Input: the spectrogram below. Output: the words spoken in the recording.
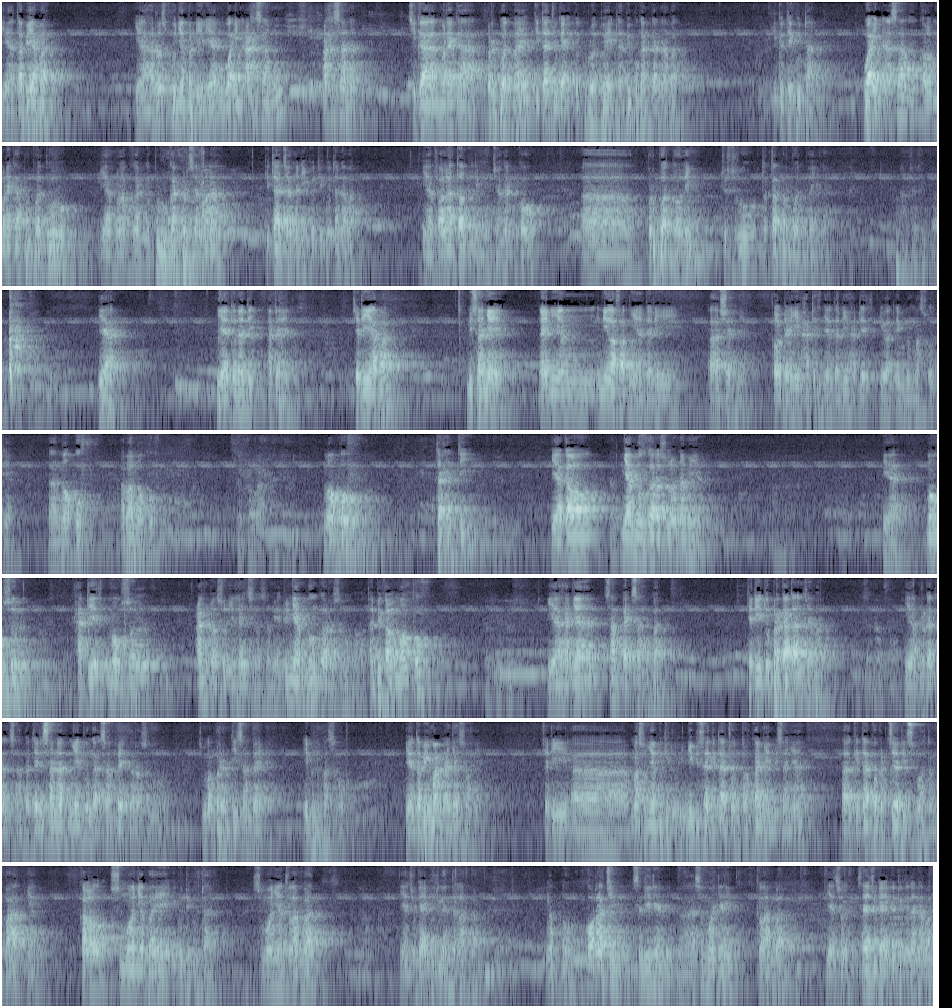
Ya tapi apa? Ya harus punya pendirian. Wa in ahsanu ahsanat jika mereka berbuat baik kita juga ikut berbuat baik tapi bukan karena apa? Ikut-ikutan wa in asau kalau mereka berbuat buruk ya melakukan keburukan berjamaah kita jangan ikut-ikutan apa? Ya fala tadlimu jangan kau uh, berbuat dolim justru tetap berbuat baiklah ya. Ya itu nanti ada itu. Jadi apa? Misalnya ya nah ini yang ini lafadznya dari uh, syekhnya. Kalau dari hadisnya tadi hadis riwayat ibnu Mas'ud ya uh, mauquf. Apa mauquf? Ketolak. mauquf. Terhenti ya kalau nyambung ke Rasulullah namanya? Ya mausul. Hadis mausul an Rasulillah SAW itu nyambung ke Rasulullah. Tapi kalau mauquf? Terputus. ya hanya sampai sahabat. Jadi itu perkataan siapa? Ya perkataan sahabat. Jadi sanatnya itu nggak sampai ke Rasulullah cuma berhenti sampai Ibnu Mas'ud. Ya tapi maknanya sahih. Jadi eh, maksudnya begitu. Ini bisa kita contohkan ya misalnya eh, kita bekerja di sebuah tempat ya. Kalau semuanya baik ikut-ikutan. Semuanya terlambat ya juga ikut-ikutan terlambat. Ngep- oh, kok rajin sendirian? Nah, semuanya terlambat ya saya juga ikut-ikutan apa?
